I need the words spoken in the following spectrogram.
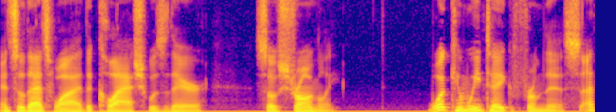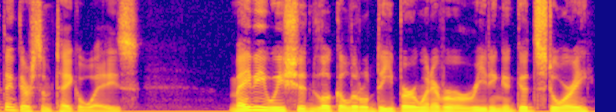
And so that's why the clash was there so strongly. What can we take from this? I think there's some takeaways. Maybe we should look a little deeper whenever we're reading a good story.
